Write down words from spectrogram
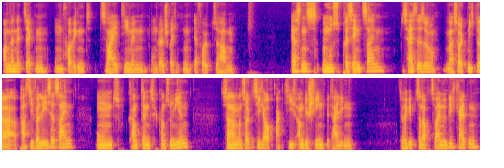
Online-Netzwerken um vorwiegend zwei Themen, um den entsprechenden Erfolg zu haben. Erstens, man muss präsent sein. Das heißt also, man sollte nicht nur ein passiver Leser sein, und Content konsumieren, sondern man sollte sich auch aktiv am Geschehen beteiligen. Dafür gibt es dann auch zwei Möglichkeiten.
